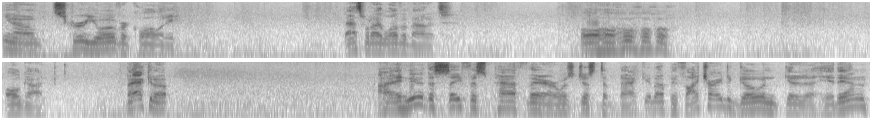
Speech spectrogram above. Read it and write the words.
you know, screw you over quality. That's what I love about it. Oh, ho, ho, ho. Oh, God. Back it up. I knew the safest path there was just to back it up. If I tried to go and get a hit in,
